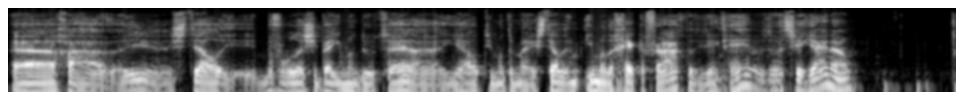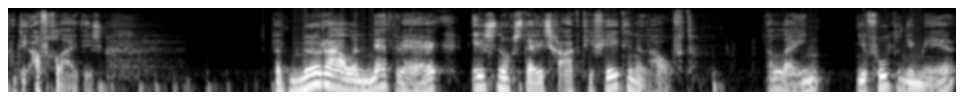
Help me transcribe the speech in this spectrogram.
Eh, ga, stel bijvoorbeeld als je bij iemand doet, hè, eh, je helpt iemand ermee, stel iemand een gekke vraag, dat hij denkt, hé, wat, zeg jij nou? Dat hij afgeleid is. Dat neurale netwerk is nog steeds geactiveerd in het hoofd. Alleen, je voelt het niet meer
